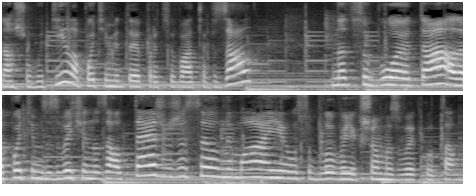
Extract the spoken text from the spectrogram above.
нашого тіла, потім іти працювати в зал. Над собою, та, але потім зазвичай на зал теж вже сил немає, особливо якщо ми звикли там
